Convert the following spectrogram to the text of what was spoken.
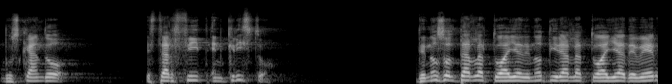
buscando estar fit en Cristo. De no soltar la toalla, de no tirar la toalla, de ver.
